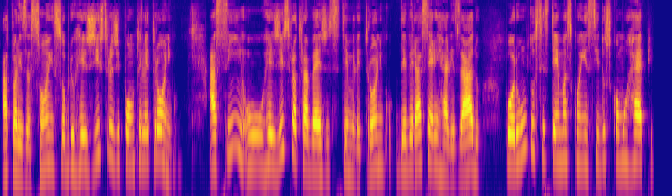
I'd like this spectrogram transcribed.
atualizações sobre o registro de ponto eletrônico. Assim, o registro através de sistema eletrônico deverá ser realizado por um dos sistemas conhecidos como REP.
